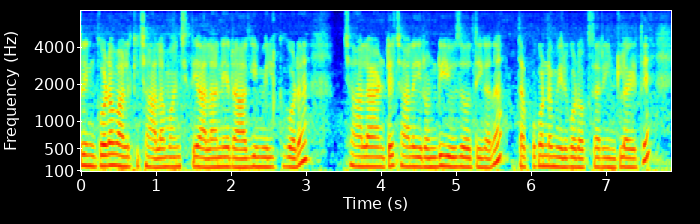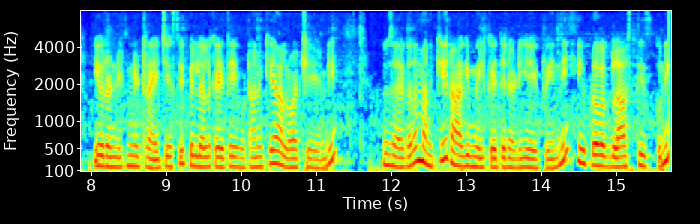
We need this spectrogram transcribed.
డ్రింక్ కూడా వాళ్ళకి చాలా మంచిది. అలానే రాగి మిల్క్ కూడా చాలా అంటే చాలా ఈ రెండు యూజ్ అవుతాయి కదా. తప్పకుండా మీరు కూడా ఒకసారి ఇంట్లో అయితే ఈ రెండింటిని ట్రై చేసి పిల్లలకైతే ఇవ్వడానికి అలవాటు చేయండి. చూసారు కదా మనకి రాగి మిల్క్ అయితే రెడీ అయిపోయింది. ఇప్పుడు ఒక గ్లాస్ తీసుకుని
